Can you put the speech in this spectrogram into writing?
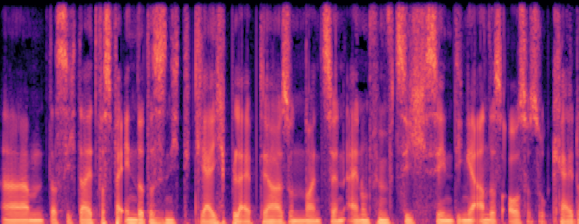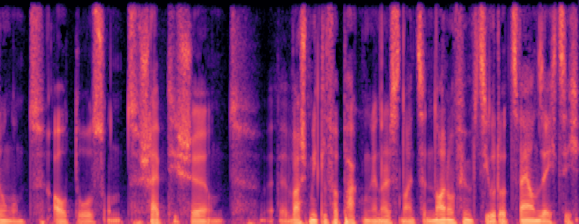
dass sich da etwas verändert, dass es nicht gleich bleibt. Ja, also 1951 sehen Dinge anders aus, also Kleidung und Autos und Schreibtische und äh, Waschmittelverpackungen als 1959 oder 62.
